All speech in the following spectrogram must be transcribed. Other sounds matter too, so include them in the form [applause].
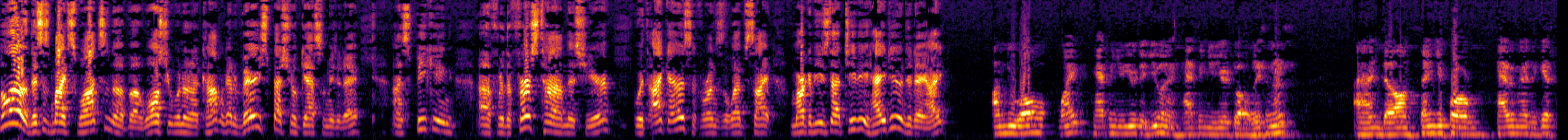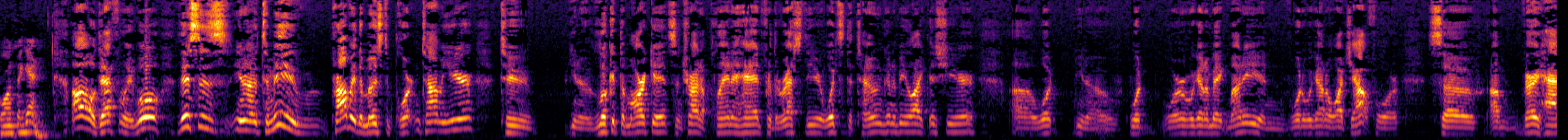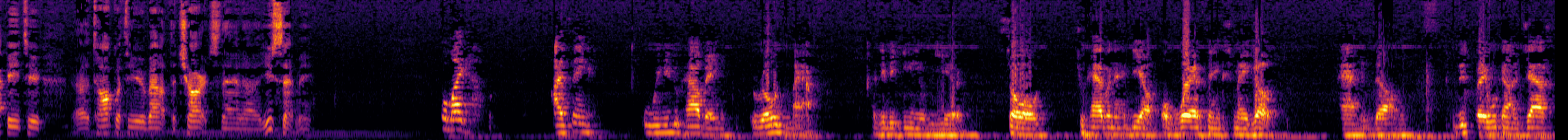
Hello, this is Mike Swanson of uh, WallStreetWindow.com. I've got a very special guest with me today. I'm speaking uh, for the first time this year with Ike Iossif, who runs the website marketviews.tv. How you doing today, Ike? I'm doing well, Mike. Happy New Year to you and Happy New Year to our listeners. And uh, thank you for having me as a guest once again. Oh, definitely. Well, this is, you know, to me, probably the most important time of year to you know, look at the markets and try to plan ahead for the rest of the year. What's the tone going to be like this year? Uh, what you know, what where are we going to make money, and what do we got to watch out for? So I'm very happy to uh, talk with you about the charts that uh, you sent me. Well, Mike, I think we need to have a roadmap at the beginning of the year, so to have an idea of where things may go and um, this way we can adjust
